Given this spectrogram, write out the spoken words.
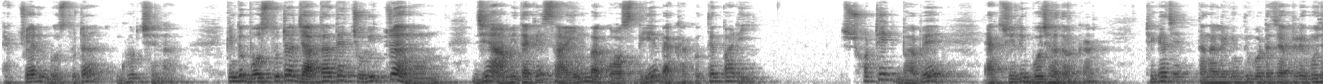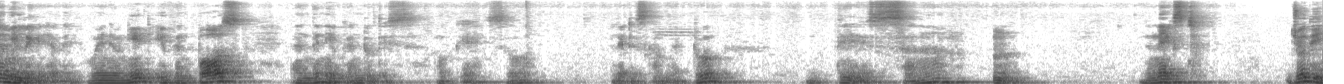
অ্যাকচুয়াল বস্তুটা ঘুরছে না। কিন্তু বস্তুটার যাতায়াতের চরিত্র এমন যে আমি তাকে সাইন বা কস দিয়ে ব্যাখ্যা করতে পারি। সঠিকভাবে অ্যাকচুয়ালি বোঝা দরকার। ঠিক আছে? তা নাহলে কিন্তু গোটা চ্যাপ্টারে বোঝা মিল লেগে যাবে। When you need you can pause and then you can do this okay so let us come back to this next যদি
